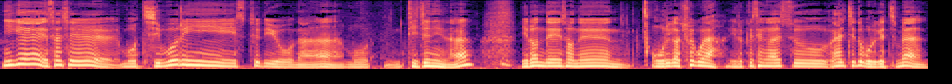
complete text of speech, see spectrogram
이게 사실 뭐 지브리 스튜디오나 뭐 디즈니나 이런 데에서는 우리가 최고야 이렇게 생각할 수 할지도 모르겠지만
